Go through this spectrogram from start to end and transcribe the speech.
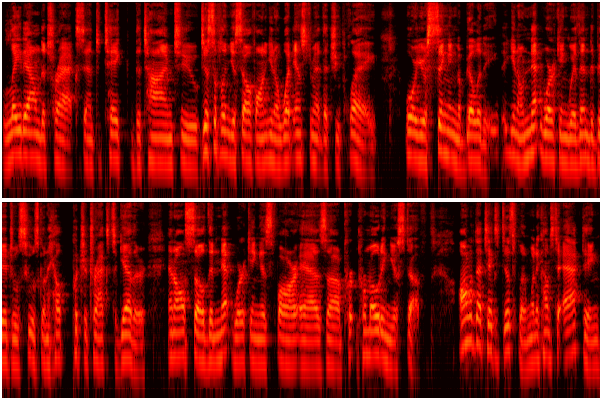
lay down the tracks and to take the time to discipline yourself on, you know, what instrument that you play or your singing ability, you know, networking with individuals who's going to help put your tracks together, and also the networking as far as uh, pr- promoting your stuff. All of that takes discipline. When it comes to acting,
